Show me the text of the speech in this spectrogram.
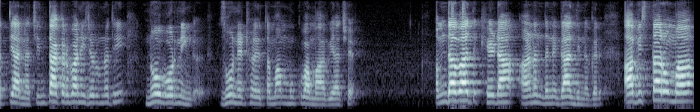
અત્યારના ચિંતા કરવાની જરૂર નથી. નો વોર્નિંગ, ઝોન હેઠળ તમામ મૂકવામાં આવ્યા છે. અમદાવાદ, ખેડા, આણંદ અને ગાંધીનગર. આ વિસ્તારોમાં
